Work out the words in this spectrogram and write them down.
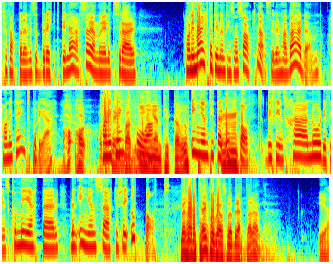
författaren så direkt till läsaren och är lite sådär har ni märkt att det är någonting som saknas i den här världen? Har ni tänkt på det? Har, har, har ni tänkt på att på ingen tittar upp? Ingen tittar mm. uppåt. Det finns stjärnor, det finns kometer, men ingen söker sig uppåt. Men har du tänkt på vem som är berättaren? Ja.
